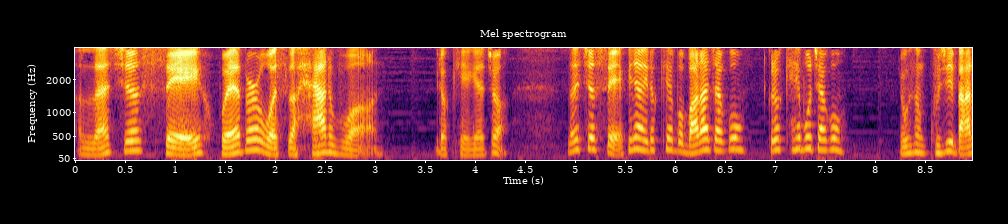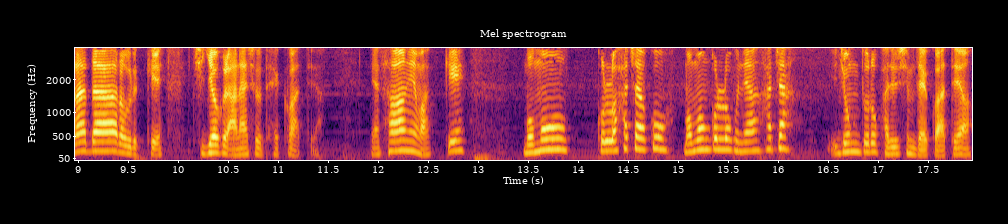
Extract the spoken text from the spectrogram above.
Let's just say whoever was ahead won. 이렇게 얘기하죠. Let's just say. 그냥 이렇게 뭐 말하자고. 그렇게 해보자고. 여기선 굳이 말하다라고 이렇게 직역을 안 하셔도 될 것 같아요. 그냥 상황에 맞게 뭐뭐 걸로 하자고. 뭐뭐 걸로 그냥 하자. 이 정도로 봐주시면 될 것 같아요.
